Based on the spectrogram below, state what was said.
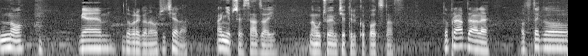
no, Miałem dobrego nauczyciela. a nie przesadzaj. Nauczyłem cię tylko podstaw. To prawda, ale od tego,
